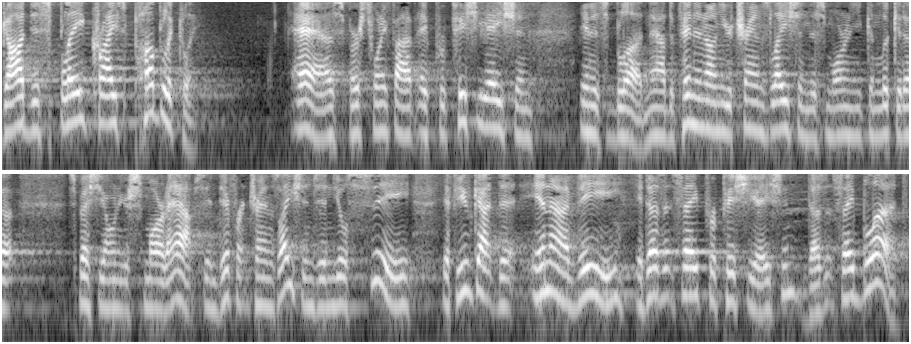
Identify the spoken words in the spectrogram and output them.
God displayed Christ publicly as, verse 25, a propitiation in its blood. Now, depending on your translation this morning, you can look it up especially on your smart apps in different translations, and you'll see if you've got the NIV, it doesn't say propitiation, it doesn't say blood.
